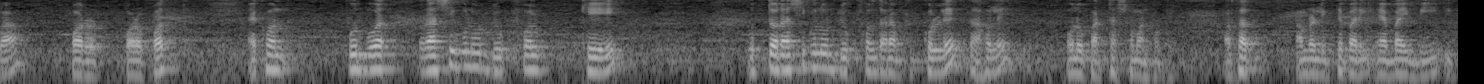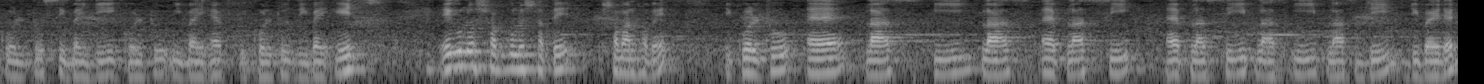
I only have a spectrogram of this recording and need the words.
বা পর পরপথ এখন পূর্ব রাশিগুলোর যোগফলকে উত্তর রাশিগুলোর যোগফল দ্বারা ভাগ করলে তাহলে অনুপাতটা সমান হবে। অর্থাৎ আমরা লিখতে পারি A by B equal to C by D equal to E by F equal to G by H এগুলো সবগুলোর সাথে সমান হবে। Equal to A plus E plus A plus C A plus C plus E plus G divided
